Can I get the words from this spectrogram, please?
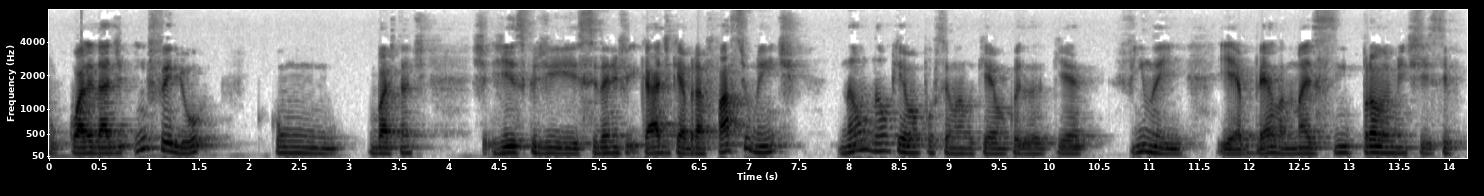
tipo, qualidade inferior, com bastante risco de se danificar, de quebrar facilmente. Não, não que é uma porcelana que é uma coisa que é fina e, e é bela, mas sim provavelmente se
